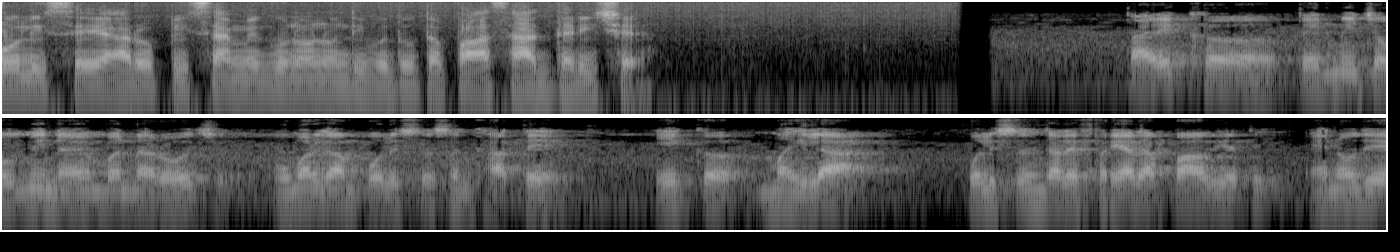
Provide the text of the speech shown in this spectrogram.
પોલીસે આરોપી સામે ગુનો નોંધી વધુ તપાસ હાથ ધરી છે. તારીખ તેરમી ચૌદમી નવેમ્બરના રોજ ઉમરગામ પોલીસ સ્ટેશન ખાતે એક મહિલા પોલીસ સ્ટેશન ખાતે ફરિયાદ આપવા આવી હતી. એનો જે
